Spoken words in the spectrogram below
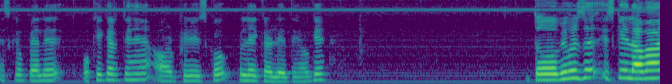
اس کو پہلے اوکے کرتے ہیں اور پھر اس کو پلے کر لیتے ہیں۔ اوکے تو ویورز اس کے علاوہ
